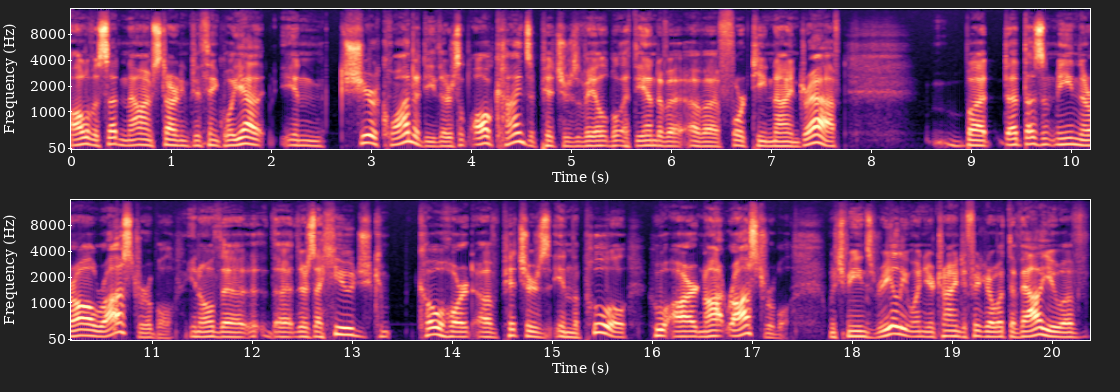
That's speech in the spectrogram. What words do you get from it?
all of a sudden now I'm starting to think, well, yeah, in sheer quantity, there's all kinds of pitchers available at the end of a of a 14-9 draft, but that doesn't mean they're all rosterable. You know, the the there's a huge com- cohort of pitchers in the pool who are not rosterable, which means really when you're trying to figure out what the value of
